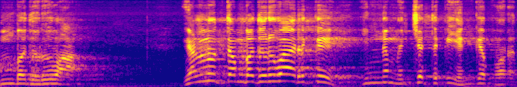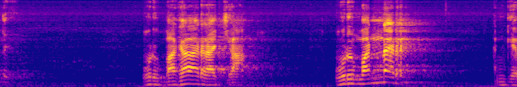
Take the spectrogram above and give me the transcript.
ஐம்பது ரூபா. எழுநூத்தம்பது ரூபா இருக்கு. இன்னும் மிச்சத்துக்கு எங்கே போகிறது ஒரு மகாராஜா ஒரு மன்னர் அங்கே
